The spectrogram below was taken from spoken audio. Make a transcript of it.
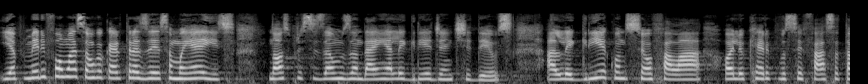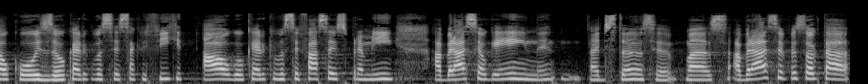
E a primeira informação que eu quero trazer essa manhã é isso. Nós precisamos andar em alegria diante de Deus. alegria quando o Senhor falar, olha, eu quero que você faça tal coisa, eu quero que você sacrifique algo, eu quero que você faça isso para mim. Abrace alguém né, à distância, mas abrace a pessoa que está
